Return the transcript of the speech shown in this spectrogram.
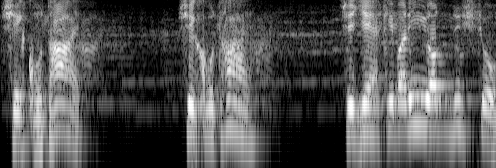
সে কোথায়? সে কোথায়? সে যে একেবারেই অদৃশ্য।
